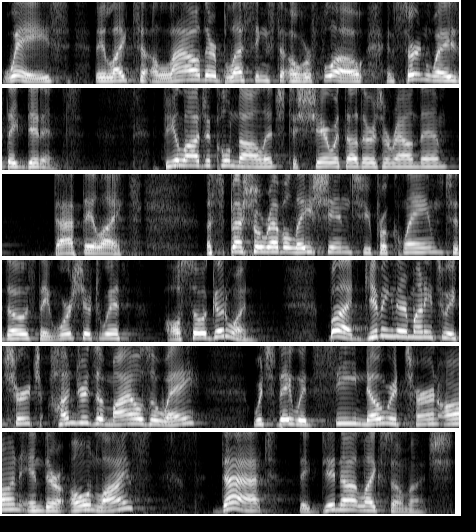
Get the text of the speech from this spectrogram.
ways they liked to allow their blessings to overflow, and certain ways they didn't. Theological knowledge to share with others around them, that they liked. A special revelation to proclaim to those they worshiped with, also a good one. But giving their money to a church hundreds of miles away, which they would see no return on in their own lives, that they did not like so much.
